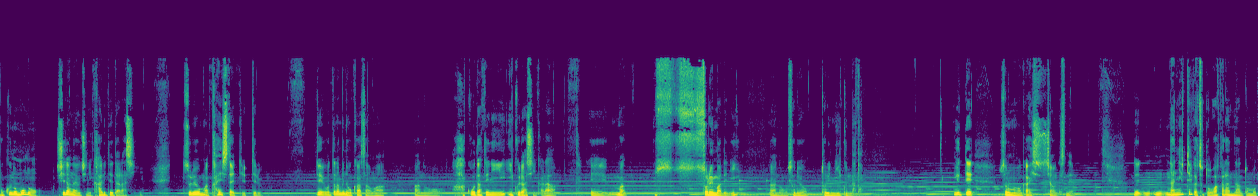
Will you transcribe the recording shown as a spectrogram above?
僕のものを知らないうちに借りてたらしいそれをまあ返したいって言ってるで渡辺のお母さんはあの函館に行くらしいから、えー、まあそれまでにあのそれを取りに行くんだと言ってそのまま外出しちゃうんですね。で何言ってるかちょっと分からんなと思っ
